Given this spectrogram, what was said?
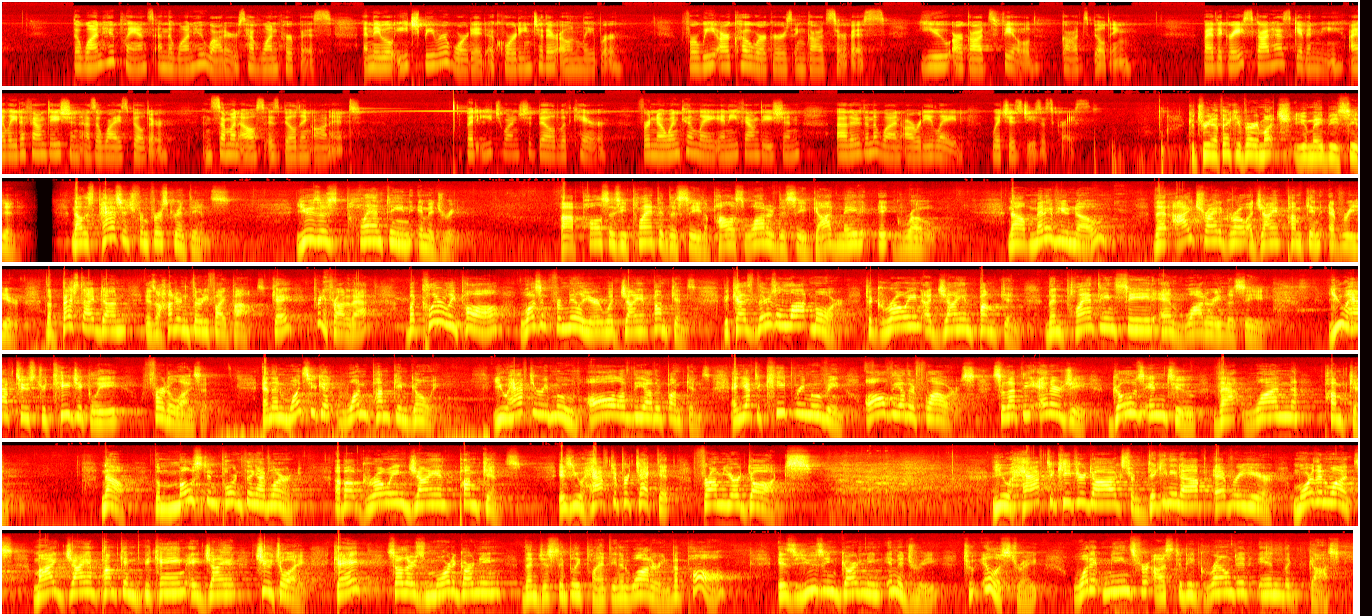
The one who plants and the one who waters have one purpose, and they will each be rewarded according to their own labor for we are co workers in God's service. You are God's field, God's building. By the grace God has given me, I laid a foundation as a wise builder, and someone else is building on it. But each one should build with care, for no one can lay any foundation other than the one already laid, which is Jesus Christ. Katrina, thank you very much. You may be seated. Now, this passage from 1 Corinthians uses planting imagery. Uh, Paul says he planted the seed, Apollos watered the seed, God made it grow. Now, many of you know that I try to grow a giant pumpkin every year. The best I've done is 135 pounds, okay? Pretty proud of that. But clearly, Paul wasn't familiar with giant pumpkins because there's a lot more to growing a giant pumpkin than planting seed and watering the seed you have to strategically fertilize it. And then once you get one pumpkin going, you have to remove all of the other pumpkins. And you have to keep removing all the other flowers so that the energy goes into that one pumpkin. Now, the most important thing I've learned about growing giant pumpkins is you have to protect it from your dogs. You have to keep your dogs from digging it up every year. More than once, my giant pumpkin became a giant chew toy. Okay? So there's more to gardening than just simply planting and watering. But Paul is using gardening imagery to illustrate what it means for us to be grounded in the gospel.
